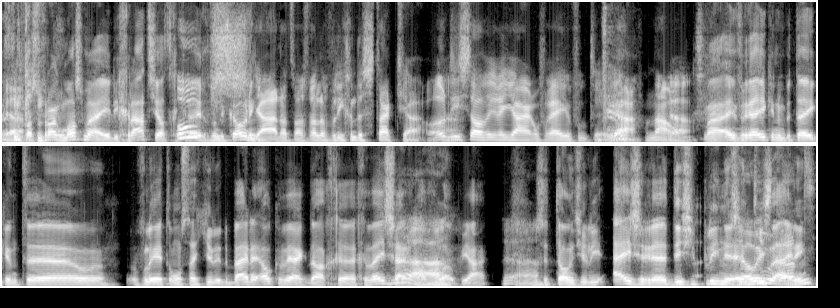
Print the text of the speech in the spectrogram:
Het was Frank Masmeijer die gratie had gekregen van de koning. Ja, dat was wel een vliegende start, ja. Oh, die is alweer een jaar op vrije voeten. Ja, nou. Ja. Maar even rekenen betekent, eh, of leert ons dat jullie er bijna elke werkdag eh, geweest zijn Ja. het afgelopen jaar. ja. Dus het toont jullie ijzeren discipline Zo en toewijding. dat.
